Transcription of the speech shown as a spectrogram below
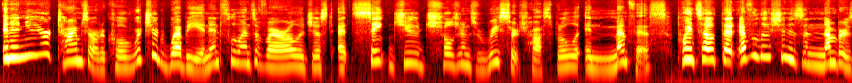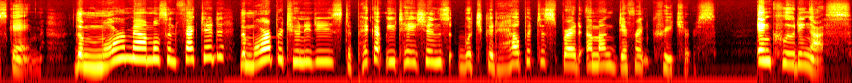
In a New York Times article, Richard Webby, an influenza virologist at St. Jude Children's Research Hospital in Memphis, points out that evolution is a numbers game. The more mammals infected, the more opportunities to pick up mutations which could help it to spread among different creatures, including us.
